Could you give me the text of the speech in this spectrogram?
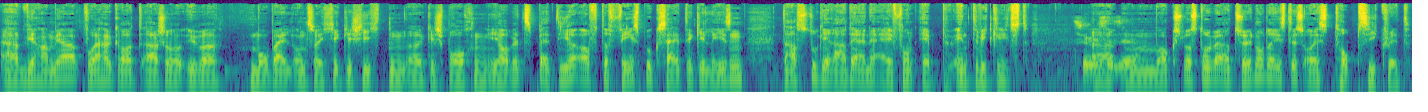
Äh, wir haben ja vorher gerade auch schon über Mobile und solche Geschichten äh, gesprochen. Ich habe jetzt bei dir auf der Facebook-Seite gelesen, dass du gerade eine iPhone-App entwickelst. So ist äh, es, ja. Magst du was darüber erzählen oder ist das alles top secret?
